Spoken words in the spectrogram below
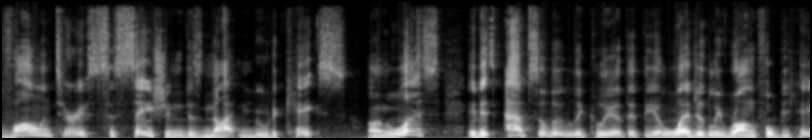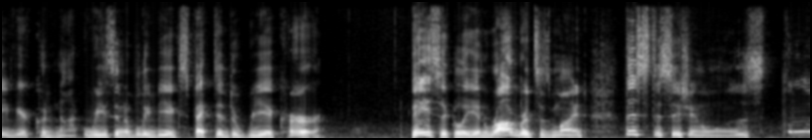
voluntary cessation does not moot a case unless it is absolutely clear that the allegedly wrongful behavior could not reasonably be expected to reoccur. Basically, in Roberts' mind, this decision was the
